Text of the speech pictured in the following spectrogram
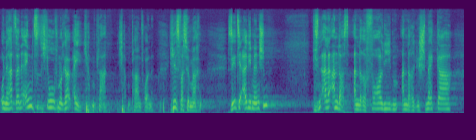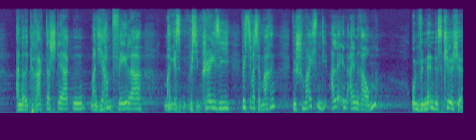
und er hat seine Engel zu sich gerufen und gesagt, ey, ich habe einen Plan, ich habe einen Plan, Freunde. Hier ist, was wir machen. Seht ihr all die Menschen? Die sind alle anders. Andere Vorlieben, andere Geschmäcker, andere Charakterstärken. Manche haben Fehler, manche sind ein bisschen crazy. Wisst ihr, was wir machen? Wir schmeißen die alle in einen Raum und wir nennen das Kirche.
